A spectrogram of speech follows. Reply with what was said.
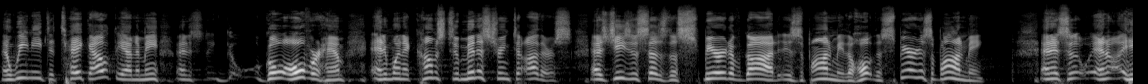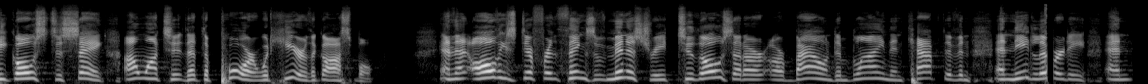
and we need to take out the enemy and go over him. And when it comes to ministering to others, as Jesus says, the Spirit of God is upon me, the, whole, the Spirit is upon me. And, it's, and he goes to say, I want to, that the poor would hear the gospel and that all these different things of ministry to those that are, are bound and blind and captive and, and need liberty and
